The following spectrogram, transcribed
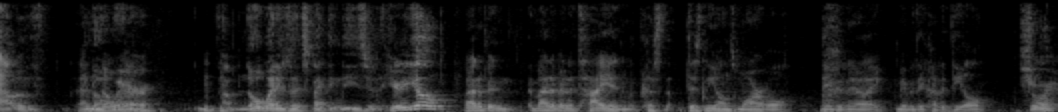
Out of Out of nowhere. nowhere. um, nobody was expecting these. Here you go. Might have been it might have been a tie-in because Disney owns Marvel. Maybe they're like maybe they cut a deal. Sure,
